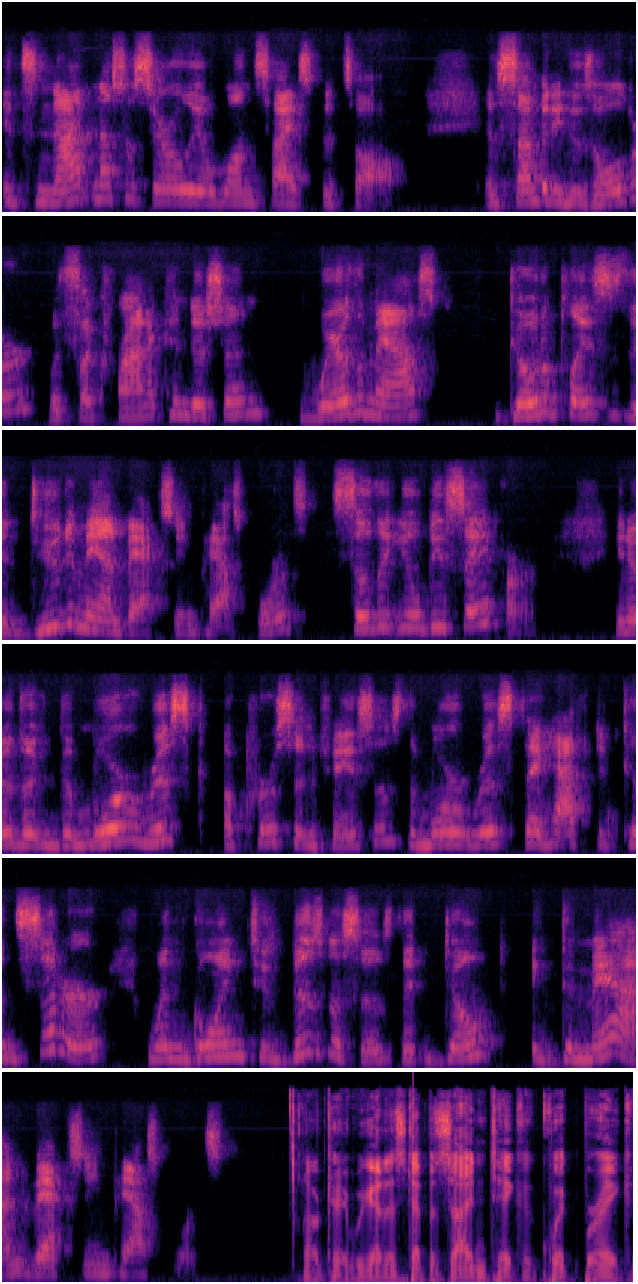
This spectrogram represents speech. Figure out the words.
it's not necessarily a one size fits all. As somebody who's older with a chronic condition, wear the mask, go to places that do demand vaccine passports so that you'll be safer. You know, the, the more risk a person faces, the more risk they have to consider when going to businesses that don't demand vaccine passports. Okay, we got to step aside and take a quick break.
